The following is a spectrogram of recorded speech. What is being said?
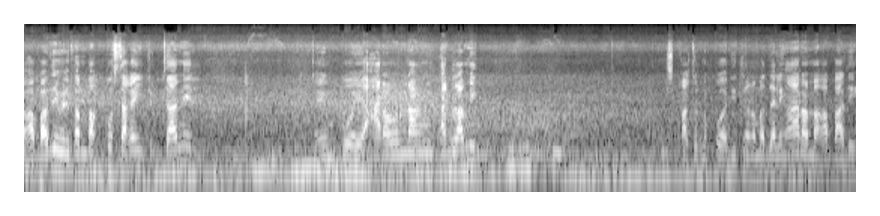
Mga welcome back po sa aking YouTube channel. Ngayon po ay araw ng taglamig. Spato na po dito na madaling araw mga kabady.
